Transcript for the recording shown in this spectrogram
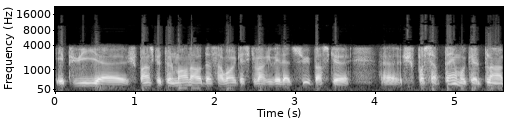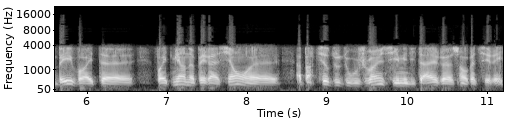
Et puis euh, je pense que tout le monde a hâte de savoir qu'est-ce qui va arriver là-dessus parce que euh, je suis pas certain moi que le plan B va être euh, va être mis en opération euh, à partir du 12 juin si les militaires euh, sont retirés.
